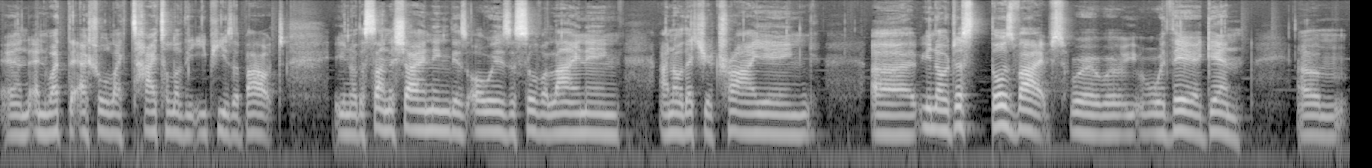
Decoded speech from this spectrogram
and, and what the actual like title of the EP is about. You know, the sun is shining. There's always a silver lining. I know that you're trying. Uh, you know, just those vibes were were, were there again. Um,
